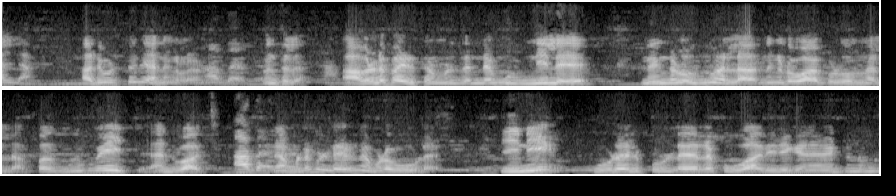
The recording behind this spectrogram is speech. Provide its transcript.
അല്ല. അത് ഇവിടുത്തെ ജനങ്ങളാണ്. അതെ മനസ്സിലായി? അവരുടെ പരിശ്രമത്തിന്റെ മുന്നിൽ നിങ്ങളൊന്നുമല്ല നിങ്ങളുടെ വാക്കുകളൊന്നുമല്ല. അപ്പൊ അതൊന്ന് വെയിറ്റ് ആൻഡ് വാച്ച് അതെ നമ്മുടെ പിള്ളേർ നമ്മുടെ കൂടെ. ഇനി കൂടുതൽ പിള്ളേരെ പോവാതിരിക്കാനായിട്ട് നമ്മൾ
